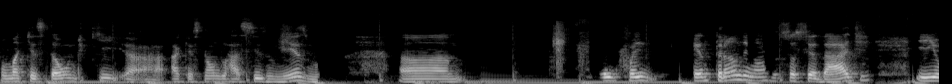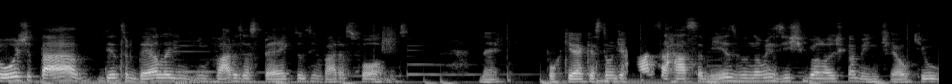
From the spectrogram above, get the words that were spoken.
Uma questão de que a, a questão do racismo mesmo uh, foi entrando em nossa sociedade e hoje está dentro dela em, em, vários aspectos, em várias formas, né? Porque a questão de raça, raça mesmo, não existe biologicamente, é o que o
